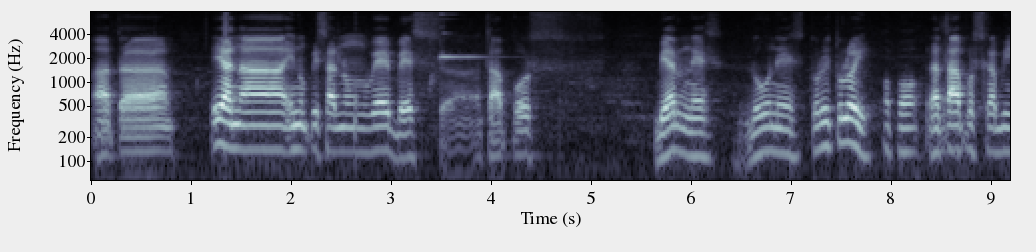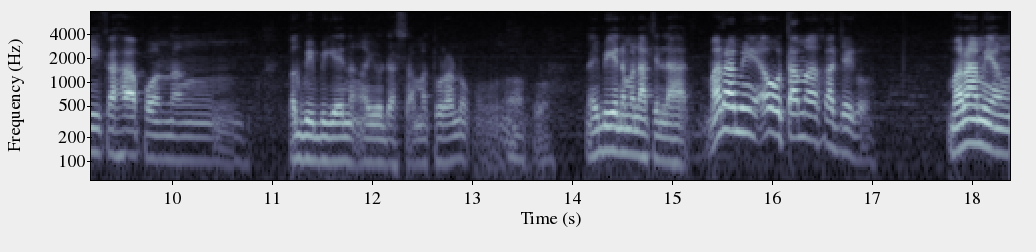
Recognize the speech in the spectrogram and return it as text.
At uh, yan, na inumpisa nung Webes, ah, tapos Biyernes, Lunes, tuloy-tuloy. Opo. Natapos kami kahapon ng pagbibigay ng ayuda sa Maturano. Opo. Naibigay naman natin lahat. Marami, oo, tama ka, Diego. Marami ang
